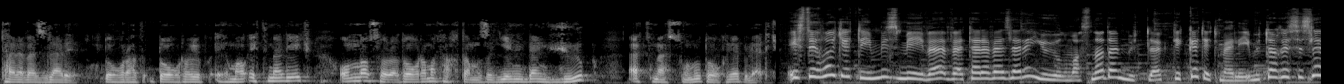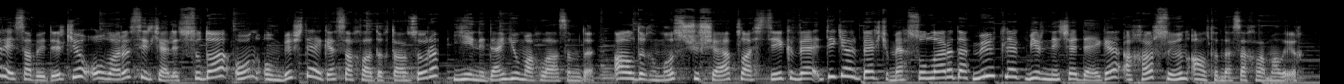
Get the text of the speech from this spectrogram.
tərəvəzləri doğra, doğrayıb emal etməliyik. Ondan sonra doğrama taxtamızı yenidən yuyub ət məhsulunu doğraya bilərik. İstehlak etdiyimiz meyvə və tərəvəzlərin yuyulmasına da mütləq diqqət etməliyik. Mütəxəssislər hesab edir ki, onları sirkəli suda 10-15 dəqiqə saxladıqdan sonra yenidən yumaq lazımdır. Aldığımız şüşə, plastik və digər bərk məhsulları da mütləq bir neçə dəqiqə axar suyun altında saxlamalıyıq.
